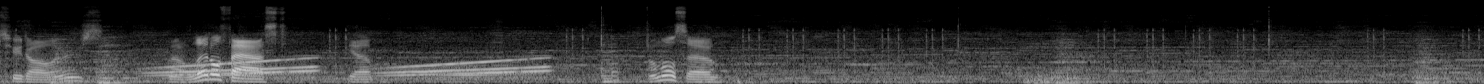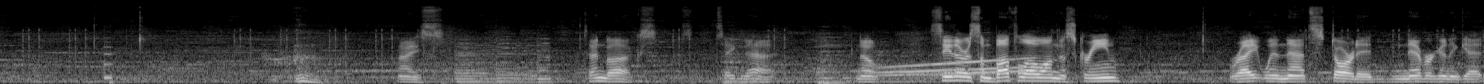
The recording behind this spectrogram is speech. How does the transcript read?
Two dollars. A little fast. Yep. Almost so. Nice. Ten bucks. Take that. No. See, there was some buffalo on the screen right when that started. Never going to get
